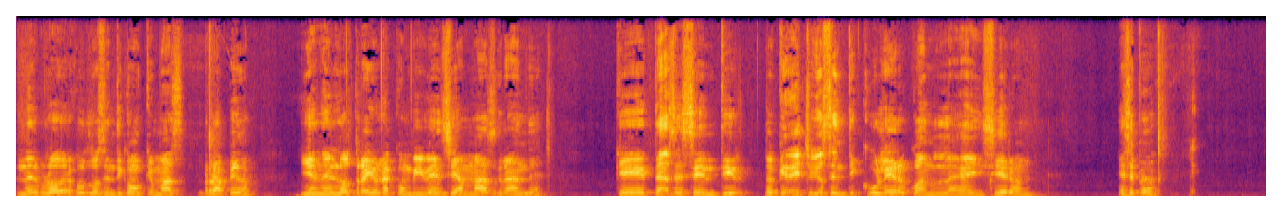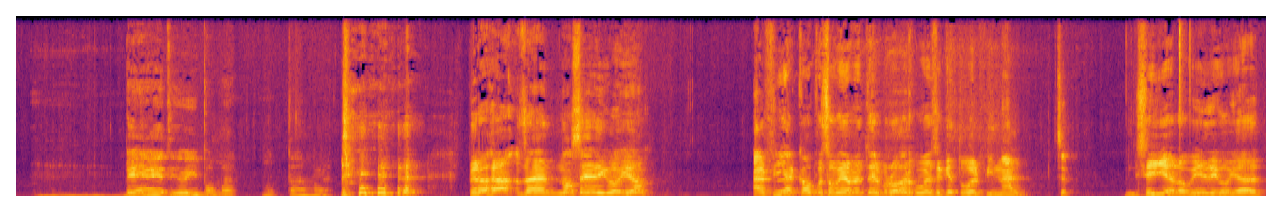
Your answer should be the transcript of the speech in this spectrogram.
En el Brotherhood lo sentí como que más rápido. Y en el otro hay una convivencia más grande que te hace sentir lo que de hecho yo sentí culero cuando la hicieron. ¿Ese pedo? Ve, tío, y poma. Puta madre. Pero ajá, o sea, no sé, digo yo. Al fin y al cabo, pues obviamente el Brotherhood ese que tuvo el final. Sí. Sí, ya lo vi, digo, ya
